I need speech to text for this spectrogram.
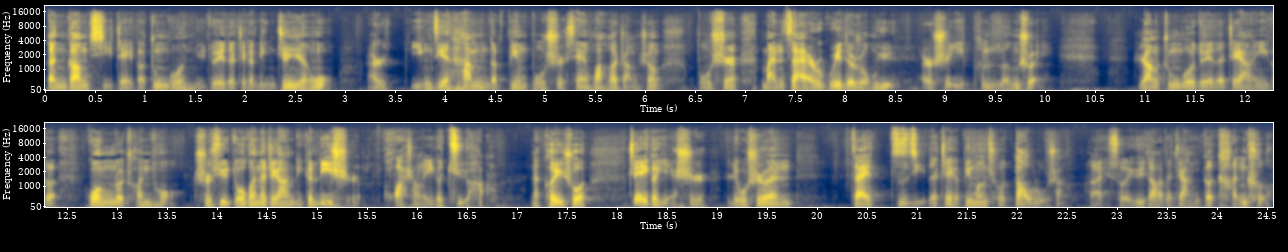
担纲起这个中国女队的这个领军人物，而迎接他们的并不是鲜花和掌声，不是满载而归的荣誉，而是一盆冷水。让中国队的这样一个光荣的传统、持续夺冠的这样的一个历史画上了一个句号。那可以说，这个也是刘诗雯在自己的这个乒乓球道路上，哎，所遇到的这样一个坎坷。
